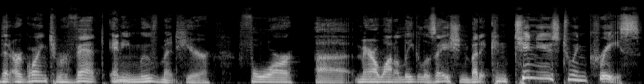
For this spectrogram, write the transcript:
that are going to prevent any movement here for uh, marijuana legalization, but it continues to increase.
